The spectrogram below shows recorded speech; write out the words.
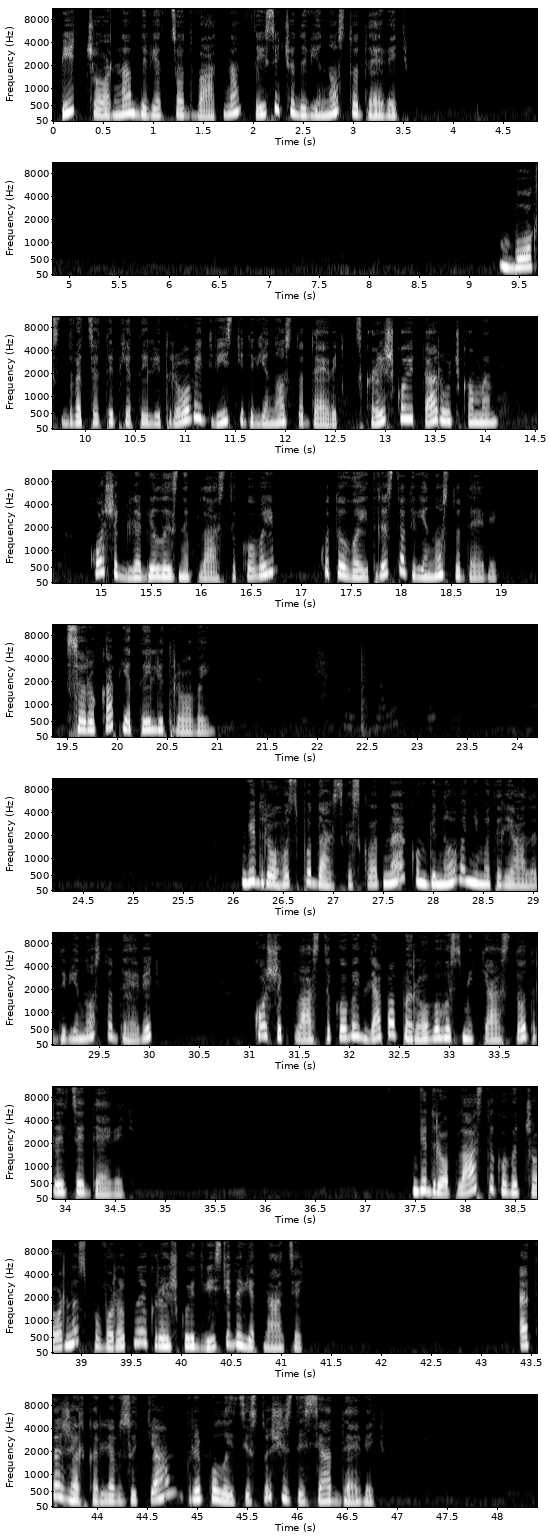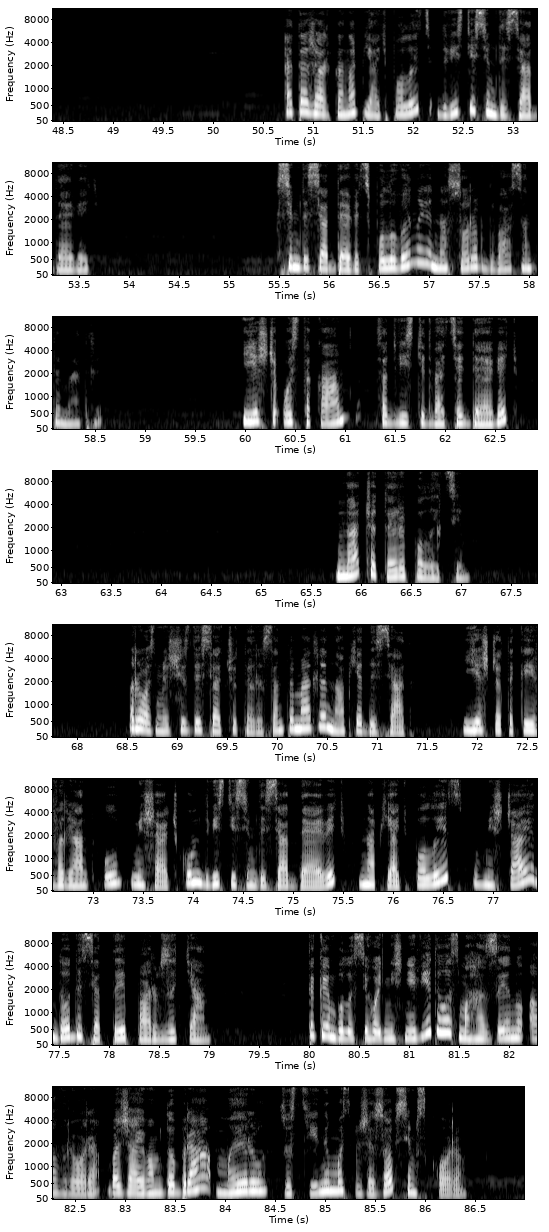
Під чорна 900 ватна 1099. Бокс 25-літровий 299 з кришкою та ручками. Кошик для білизни пластиковий, кутовий 399, 45-літровий. Відро господарське складне, комбіновані матеріали 99, кошик пластиковий для паперового сміття 139. Відро пластикове чорне з поворотною кришкою 219. Етажерка для взуття 3 полиці 169. Етажерка на 5 полиць 279. 79,5 на 42 см. Є ще ось така за 229 на 4 полиці. Розмір 64 см на 50 Є ще такий варіант у мішечку 279 на 5 полиць вміщає до 10 пар взуття. Таким було сьогоднішнє відео з магазину Аврора. Бажаю вам добра, миру, зустрінемось вже зовсім скоро.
